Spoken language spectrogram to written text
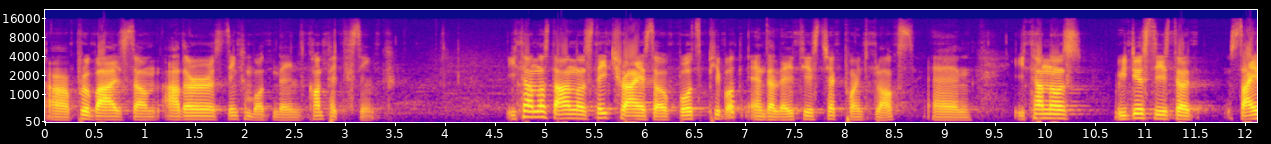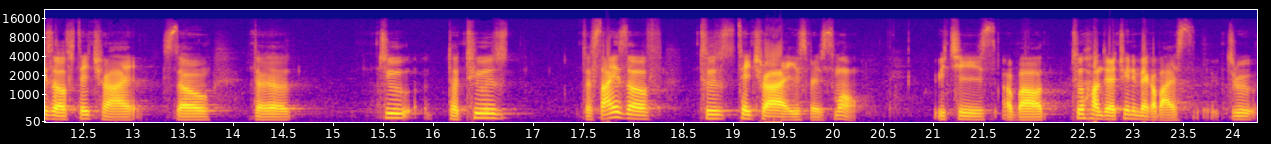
uh, provides some other sync mode named compact sync. Ethanos downloads state tries of both pivot and the latest checkpoint blocks, and Ethanos reduces the size of state trie so the two, the two, the size of two state trie is very small, which is about 220 megabytes through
